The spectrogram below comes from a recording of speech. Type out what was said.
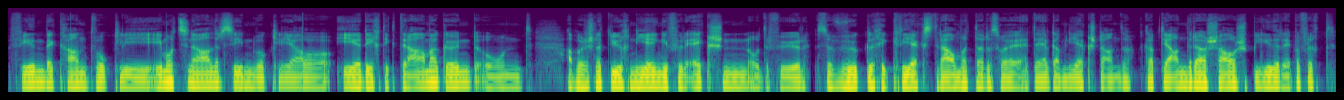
Filme bekannt, die ein bisschen emotionaler sind, die ein bisschen auch eher richtig Drama gehen. Und, aber er ist natürlich nie irgendwie für Action oder für so wirkliche Kriegstraumata oder so hat er, glaube ich, nie gestanden. Ich glaube, die anderen Schauspieler, eben vielleicht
